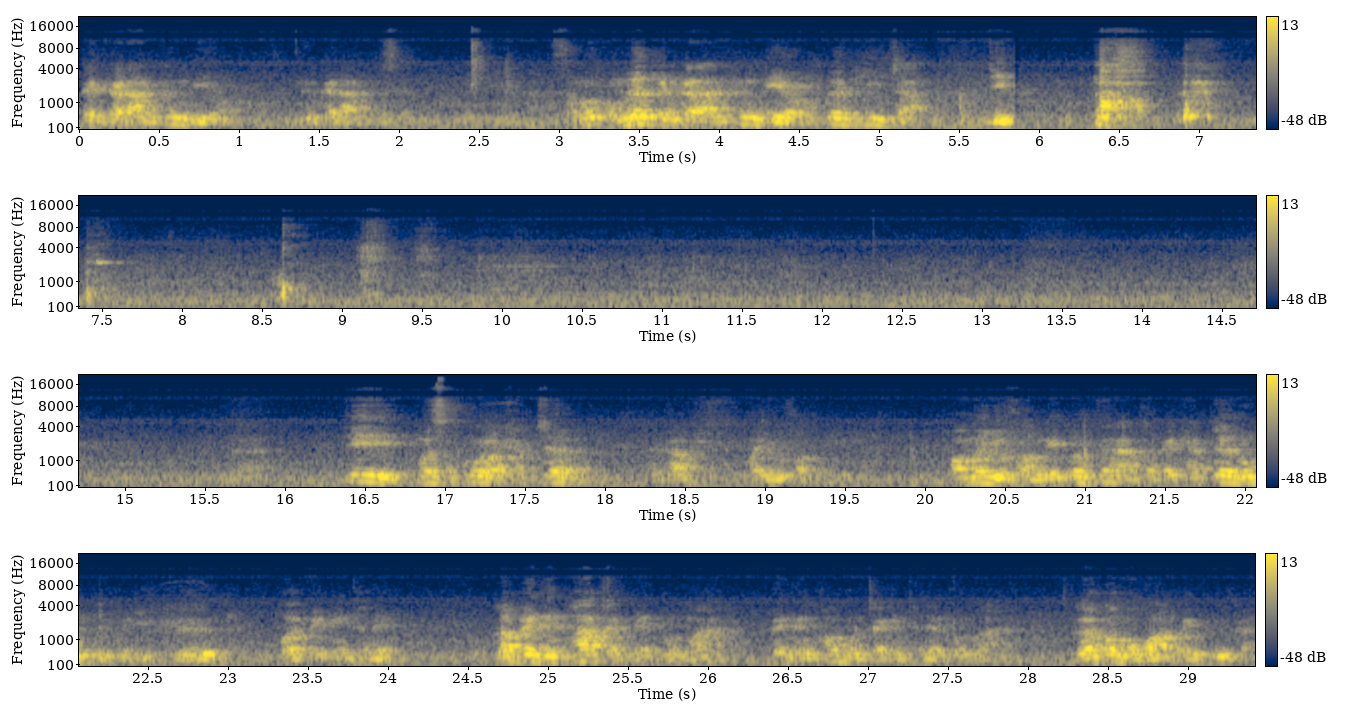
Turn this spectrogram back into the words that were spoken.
เป็นกระดานครึ่งเดียว รือกระดานเปอร์เซ็นต์สมมติผมเลือกเป็นกระดานครึ่งเดียวเพื่อที่จะหยิบที่เมื่อสักครู่เราแคปเจอร์นะครับมาอยู่ฝั่งนี้ พอมาอยู่ฝั่งนี้ปุ๊บท่านอาจจะไปแคปเจอร์รูปอื่นมาอีกหรือเปิดเป็นอินเทอร์เน็ต แล้วไปดึงภาพจากเน็ตลงมา ไปดึงข้อมูลจากอินเทอร์เน็ตลงมา แล้วก็มาวางไว้คู่กัน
